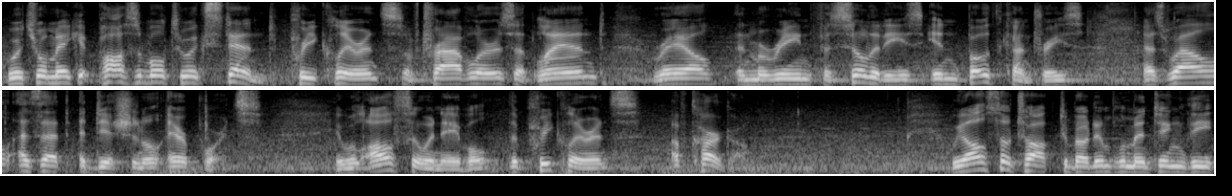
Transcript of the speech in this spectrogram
which will make it possible to extend pre-clearance of travelers at land, rail and marine facilities in both countries, as well as at additional airports. It will also enable the pre-clearance of cargo. We also talked about implementing the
